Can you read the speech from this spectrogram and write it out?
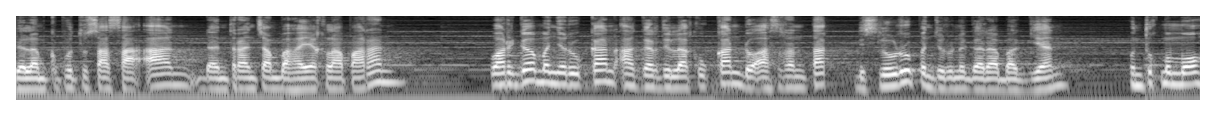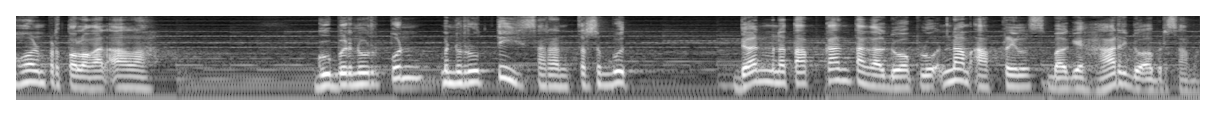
Dalam keputusasaan dan terancam bahaya kelaparan, warga menyerukan agar dilakukan doa serentak di seluruh penjuru negara bagian untuk memohon pertolongan Allah. Gubernur pun menuruti saran tersebut dan menetapkan tanggal 26 April sebagai hari doa bersama.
